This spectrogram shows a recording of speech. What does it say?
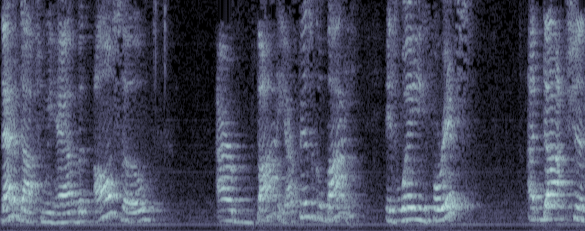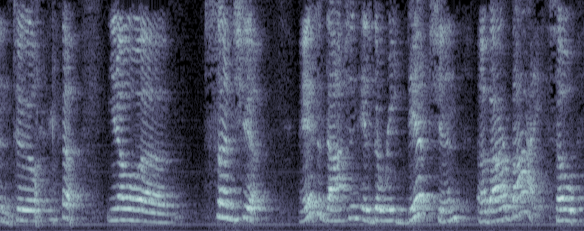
that adoption we have, but also our body, our physical body, is waiting for its adoption to, you know, uh, sonship. Its adoption is the redemption of our body. So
